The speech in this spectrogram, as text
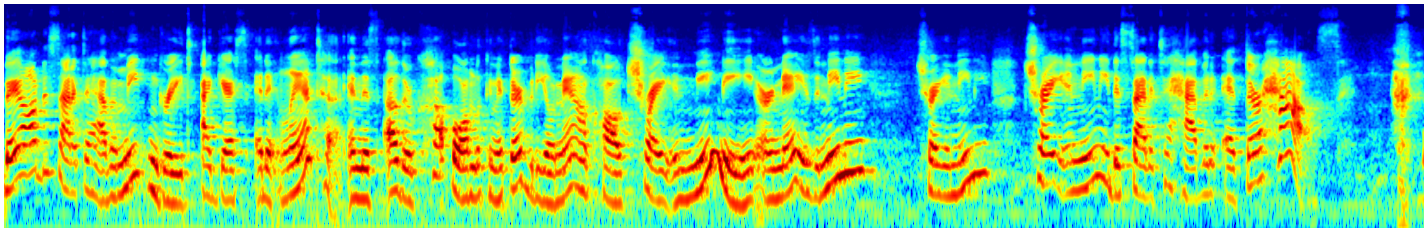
They all decided to have a meet and greet, I guess, in Atlanta. And this other couple, I'm looking at their video now, called Trey and Nene, or Nay, is it Nene? Trey and Nene? Trey and Nene decided to have it at their house.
